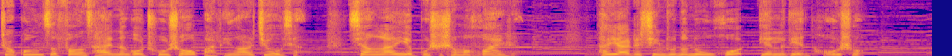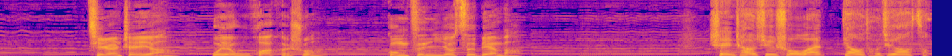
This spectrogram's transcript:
这公子方才能够出手把灵儿救下，想来也不是什么坏人。他压着心中的怒火，点了点头，说：“既然这样，我也无话可说。公子你就自便吧。”沈朝勋说完，掉头就要走，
